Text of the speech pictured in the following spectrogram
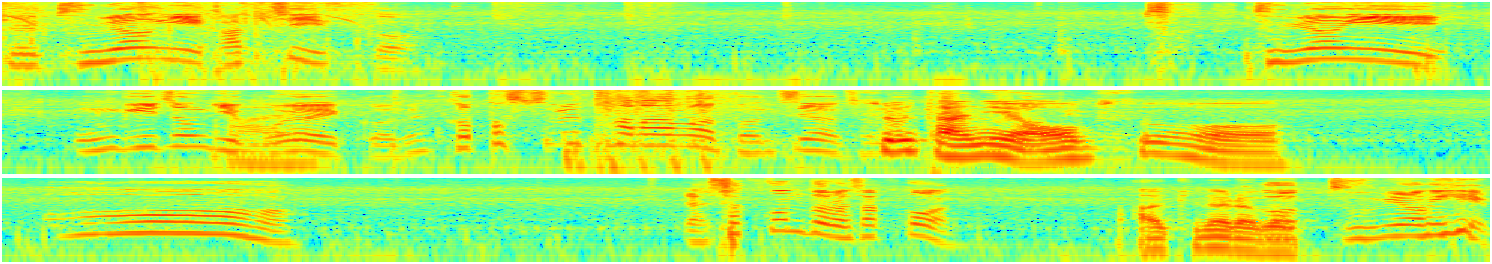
그 두 명이 같이 있어. 두, 두 명이 옹기종기 아이. 모여 있거든. 그것도 수류탄 하나만 던지면 정말 술탄이. 없어. 어. 야 샷건 들어 샷건. 아, 기다려봐. 그거 두 명이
